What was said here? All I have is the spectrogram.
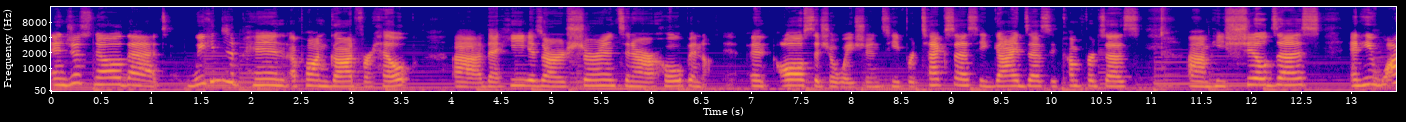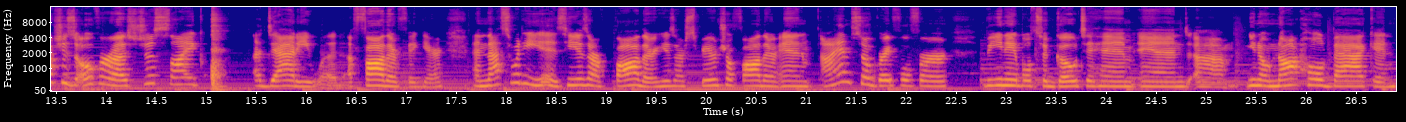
and just know that we can depend upon God for help. Uh, that He is our assurance and our hope in in all situations. He protects us, He guides us, He comforts us, um, He shields us, and He watches over us just like a daddy would, a father figure. And that's what he is. He is our father, he's our spiritual father. And I am so grateful for being able to go to him and um, you know not hold back and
